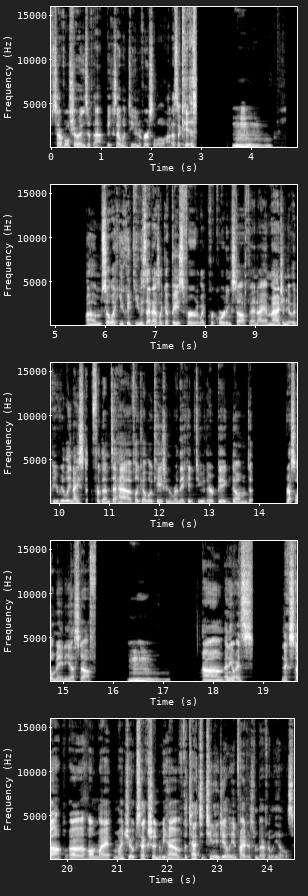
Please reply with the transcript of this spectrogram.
several showings of that because I went to Universal a lot as a kid. Mm. Um, so like you could use that as like a base for like recording stuff, and I imagine it would be really nice to, for them to have like a location where they could do their big domed WrestleMania stuff. Mm. Um, anyways, next stop uh, on my my joke section, we have the tattooed teenage alien fighters from Beverly Hills,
